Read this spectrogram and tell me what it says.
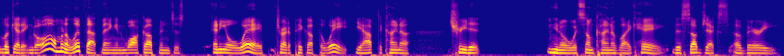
look at it and go, "Oh, I'm going to lift that thing," and walk up and just any old way try to pick up the weight. You have to kind of treat it, you know, with some kind of like, "Hey, this subject's a very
